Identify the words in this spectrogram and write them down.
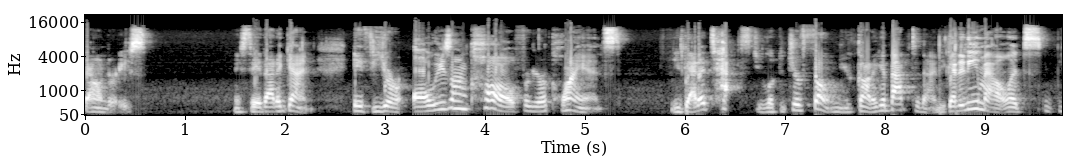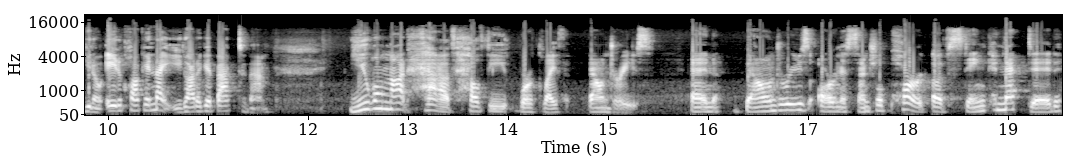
boundaries. Let me say that again. If you're always on call for your clients, you get a text, you look at your phone, you've got to get back to them. You get an email, it's, you know, eight o'clock at night, you got to get back to them. You will not have healthy work life boundaries. And boundaries are an essential part of staying connected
